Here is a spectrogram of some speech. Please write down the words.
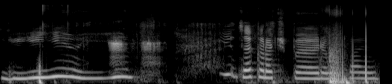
Її, її. І це, коротше, перевертаю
